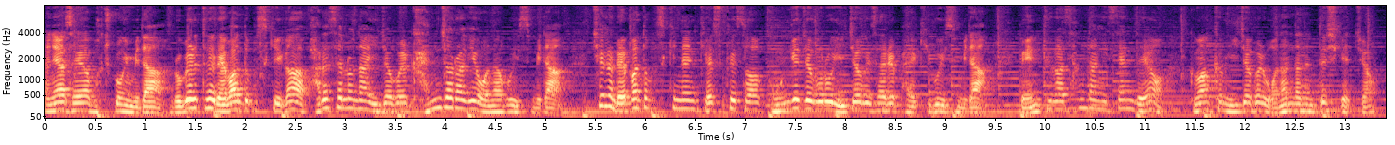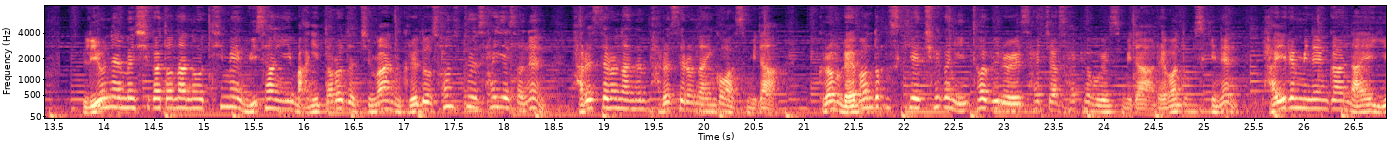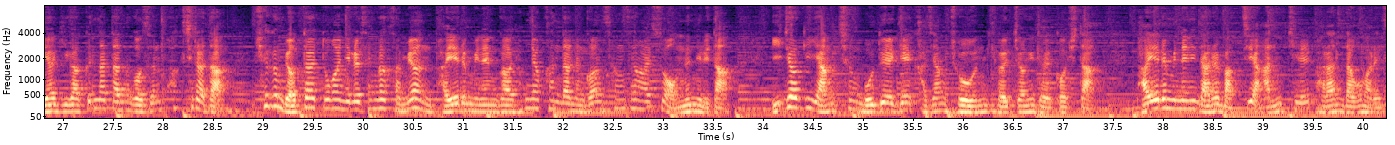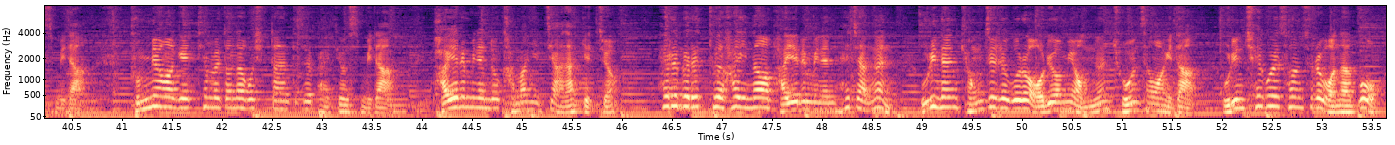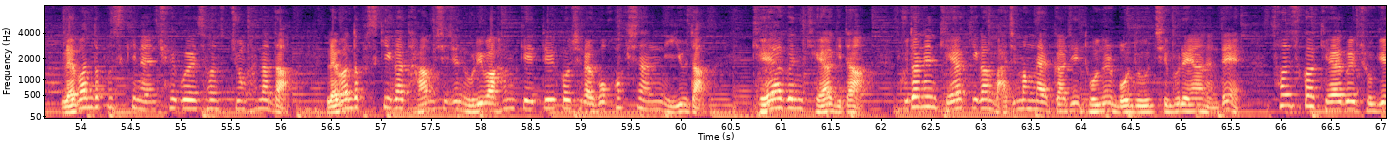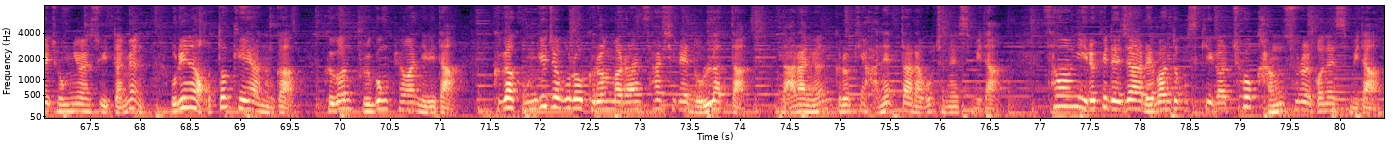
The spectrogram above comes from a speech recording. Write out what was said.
안녕하세요 박주공입니다. 로베르트 레반도프스키가 바르셀로나 이적을 간절하게 원하고 있습니다. 최근 레반도프스키는 계속해서 공개적으로 이적 의사를 밝히고 있습니다. 멘트가 상당히 센데요. 그만큼 이적을 원한다는 뜻이겠죠. 리오넬 메시가 떠난 후 팀의 위상이 많이 떨어졌지만 그래도 선수들 사이에서는 바르셀로나는 바르셀로나인 것 같습니다. 그럼 레반도프스키의 최근 인터뷰를 살짝 살펴보겠습니다. 레반도프스키는 바이에른 뮌헨과 나의 이야기가 끝났다는 것은 확실하다. 최근 몇 달 동안 일을 생각하면 바이에른 뮌헨과 협력한다는 건 상상할 수 없는 일이다. 이적이 양측 모두에게 가장 좋은 결정이 될 것이다. 바이에른 뮌헨이 나를 막지 않길 바란다고 말했습니다. 분명하게 팀을 떠나고 싶다는 뜻을 밝혔습니다. 바이에른 뮌헨도 가만히 있지 않았겠죠? 헤르베르트 하이너 바이에른 뮌헨 회장은 우리는 경제적으로 어려움이 없는 좋은 상황이다. 우린 최고의 선수를 원하고 레반도프스키는 최고의 선수 중 하나다. 레반도프스키가 다음 시즌 우리와 함께 뛸 것이라고 확신하는 이유다. 계약은 계약이다. 구단은 계약 기간 마지막 날까지 돈을 모두 지불해야 하는데 선수가 계약을 조기에 종료할 수 있다면 우리는 어떻게 해야 하는가? 그건 불공평한 일이다. 그가 공개적으로 그런 말을 한 사실에 놀랐다. 나라면 그렇게 안 했다라고 전했습니다. 상황이 이렇게 되자 레반도프스키가 초강수를 꺼냈습니다.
